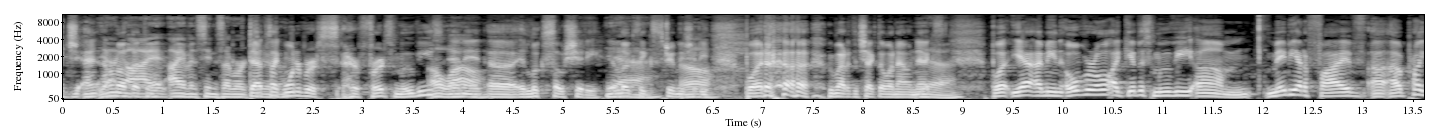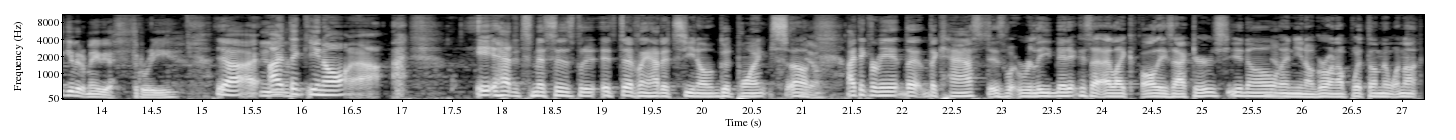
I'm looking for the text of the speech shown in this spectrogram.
I don't know no, if that's. I, haven't seen Cyborg. that's 2. like one of her her first movies, Oh, wow. and it uh, it looks so shitty. It looks extremely Oh. shitty. But uh, we might have to check that one out next. Yeah. But yeah, I mean, overall, I give this movie um maybe out of five. Uh, I would probably give it maybe a three. Yeah, I, I think you know. It had its misses, but it, it definitely had its you know good points. Uh, Yeah. I think for me, the the cast is what really made it because I, I like all these actors, you know, and you know, growing up with them and whatnot.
